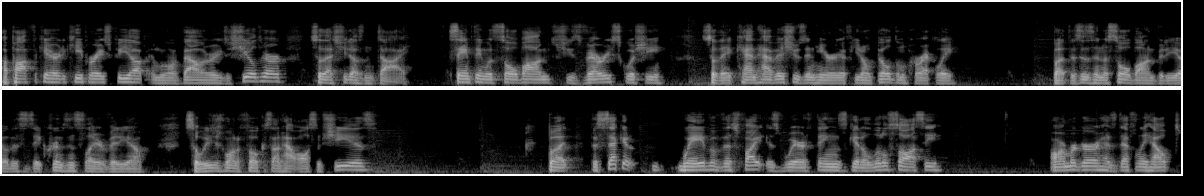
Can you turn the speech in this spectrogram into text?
Apothecary to keep her HP up, and we want Valerie to shield her so that she doesn't die. Same thing with Soul Bond. She's very squishy, so they can have issues in here if you don't build them correctly. But this isn't a Soul Bond video. This is a Crimson Slayer video. So we just want to focus on how awesome she is. But the second wave of this fight is where things get a little saucy. Armiger has definitely helped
